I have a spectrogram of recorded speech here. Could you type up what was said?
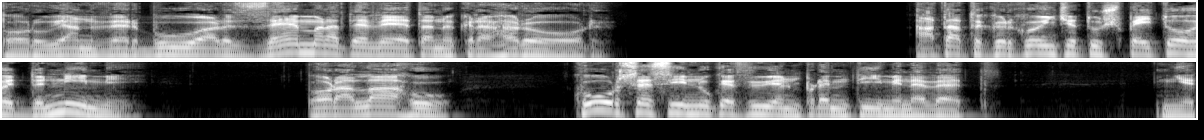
por u janë verbuar zemrat e veta në kraharor. Ata të kërkojnë që t'u shpejtohet dënimi, por Allahu kurrsesi nuk e thyen premtimin e vet. Një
